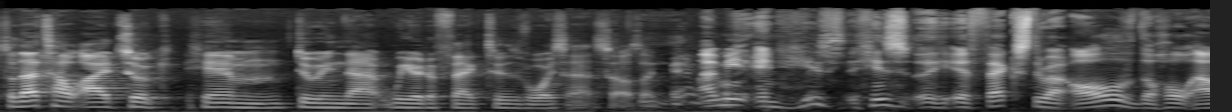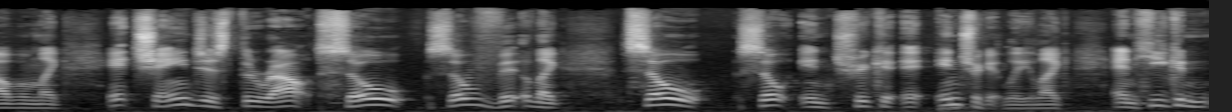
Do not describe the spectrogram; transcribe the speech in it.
So that's how I took him doing that weird effect to his voice as. So I was like, I mean, and his his effects throughout all of the whole album, like it changes throughout so so vi- like so so intricate intricately like and he can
